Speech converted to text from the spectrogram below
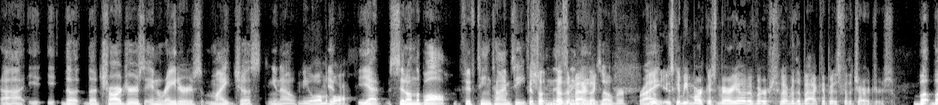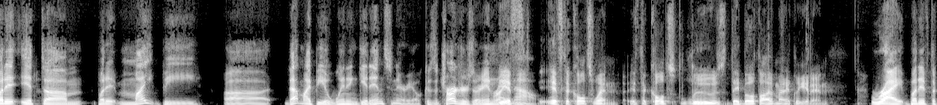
uh it, it, the the Chargers and Raiders might just you know kneel on the it, ball. Yeah, sit on the ball 15 times each. Because it doesn't matter. Like over, right? It's gonna be Marcus Mariota versus whoever the backup is for the Chargers. But but it it um but it might be uh that might be a win and get in scenario because the Chargers are in right if, now. If the Colts win, if the Colts lose, they both automatically get in. Right, but if the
